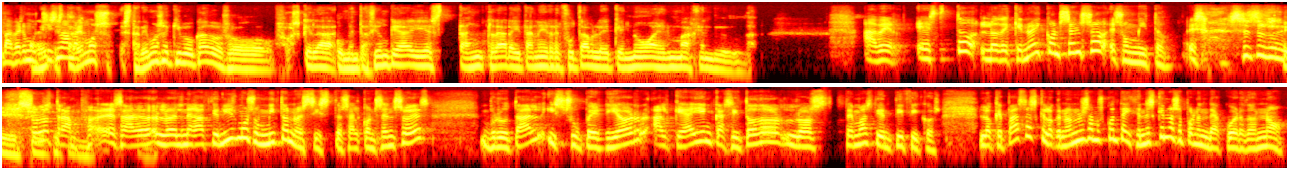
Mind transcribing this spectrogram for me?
Va a haber muchísimas. ¿Estaremos, ¿Estaremos equivocados o es que la documentación que hay es tan clara y tan irrefutable que no hay margen de duda? A ver, esto, lo de que no hay consenso es un mito. Es, solo Trump. el negacionismo es un mito, no existe. O sea, el consenso es brutal y superior al que hay en casi todos los temas científicos. Lo que pasa es que lo que no nos damos cuenta dicen es que no se ponen de acuerdo. No.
